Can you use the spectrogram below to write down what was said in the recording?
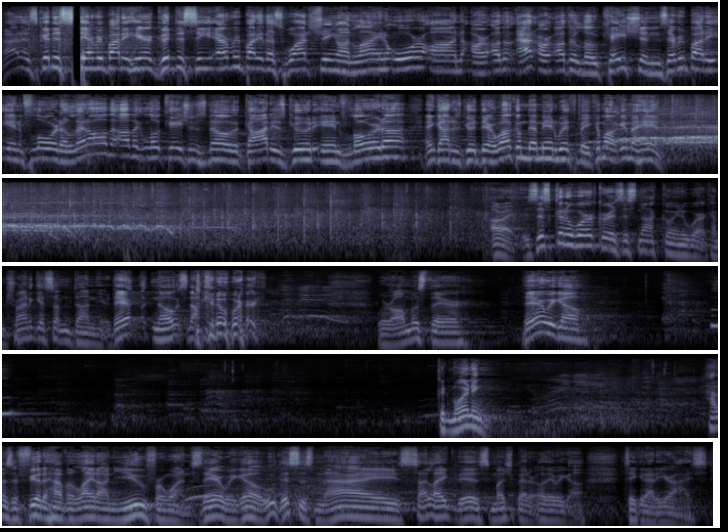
That is good to see everybody here. Good to see everybody that's watching online or on our other at our other locations. Everybody in Florida, let all the other locations know that God is good in Florida and God is good there. Welcome them in with me. Come on, give them a hand. All right, is this going to work or is this not going to work? I'm trying to get something done here. There, no, it's not going to work. We're almost there. There we go. Good morning. How does it feel to have a light on you for once? There we go. Ooh, this is nice. I like this much better. Oh, there we go. Take it out of your eyes.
